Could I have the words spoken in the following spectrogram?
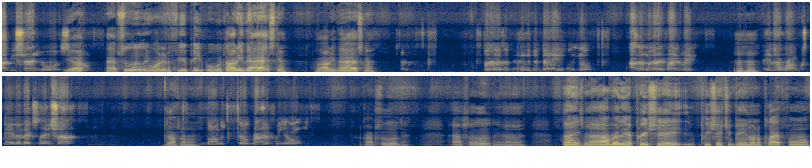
I'd be sharing yours. you Yep. know? Absolutely, one of the few people without even asking, without even asking. Because at the end of the day, like yo, I didn't want everybody to make it. hmm Ain't nothing wrong with seeing the next man shine, Definitely. as long as you're still grinding for your own. Absolutely. Absolutely, man. Thanks, man. I really appreciate appreciate you being on the platform.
